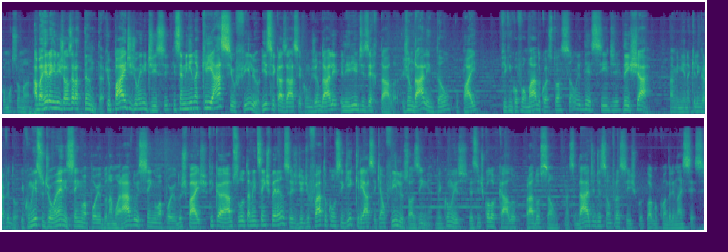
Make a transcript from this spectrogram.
com muçulmano. A barreira religiosa era tanta que o pai de Joanne disse que se a menina criasse o filho e se casasse com Jandali, ele iria desertá-la. Jandali, então, o pai, fica inconformado com a situação e decide deixar a menina que ele engravidou. E com isso, Joanne, sem o apoio do namorado e sem o apoio dos pais, fica absolutamente sem esperanças de de fato conseguir criar sequer um filho sozinha. E com isso, decide colocá-lo para adoção na cidade de São Francisco, logo quando ele nascesse.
